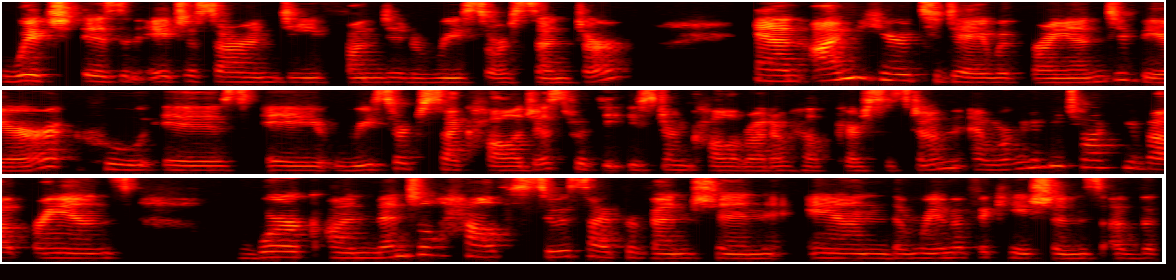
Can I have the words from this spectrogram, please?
which is an HSR&D funded resource center. And I'm here today with Bryann DeBeer, who is a research psychologist with the Eastern Colorado Healthcare System. And we're going to be talking about Bryann's work on mental health, suicide prevention, and the ramifications of the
